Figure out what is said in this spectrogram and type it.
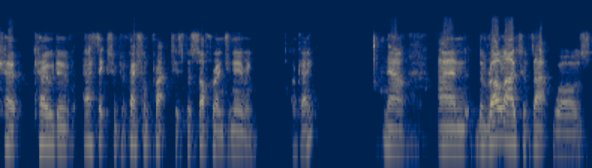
co Code of Ethics and Professional Practice for Software Engineering. Okay, now and the rollout of that was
